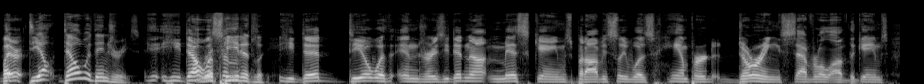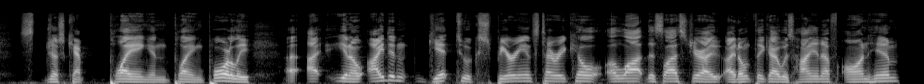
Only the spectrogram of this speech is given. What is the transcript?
But deal, dealt with injuries. he, he dealt with some- repeatedly. he did deal with injuries. He did not miss games, but obviously was hampered during several of the games. Just kept playing and playing poorly. Uh, I, you know, I didn't get to experience Tyreek Hill a lot this last year. I, I don't think I was high enough on him.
